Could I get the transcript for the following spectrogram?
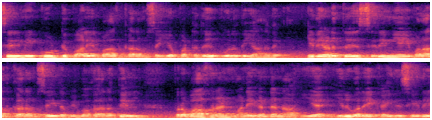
சிறுமி கூட்டு பாலியல் பலாத்காரம் செய்யப்பட்டது உறுதியானது. இதையடுத்து சிறுமியை பலாத்காரம் செய்த விவகாரத்தில் பிரபாகரன் மணிகண்டன் ஆகிய இருவரை கைது செய்து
